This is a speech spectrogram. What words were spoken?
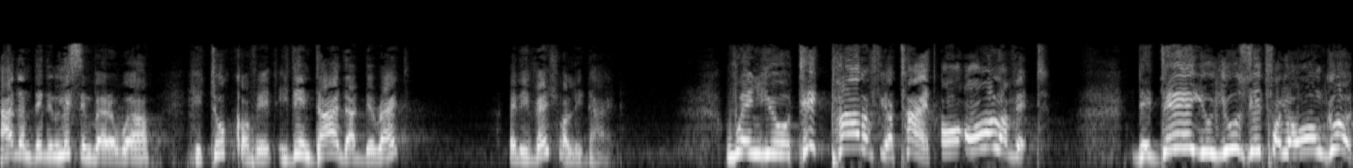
Adam didn't listen very well. He took of it. He didn't die that day, right? But eventually died. When you take part of your tithe or all of it, the day you use it for your own good,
